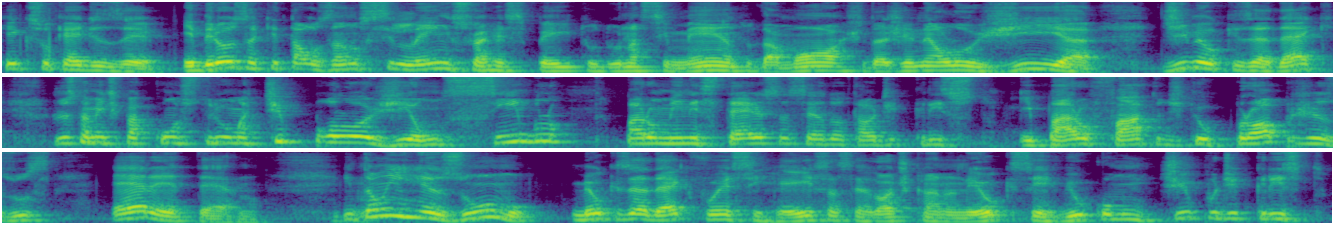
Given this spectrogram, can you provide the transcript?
que, que isso quer dizer? Hebreus aqui está usando silêncio a respeito do nascimento, da morte, da genealogia de Melquisedeque, justamente para construir uma tipologia, um símbolo para o ministério sacerdotal de Cristo e para o fato de que o próprio Jesus era eterno. Então, em resumo, Melquisedeque foi esse rei sacerdote cananeu que serviu como um tipo de Cristo.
